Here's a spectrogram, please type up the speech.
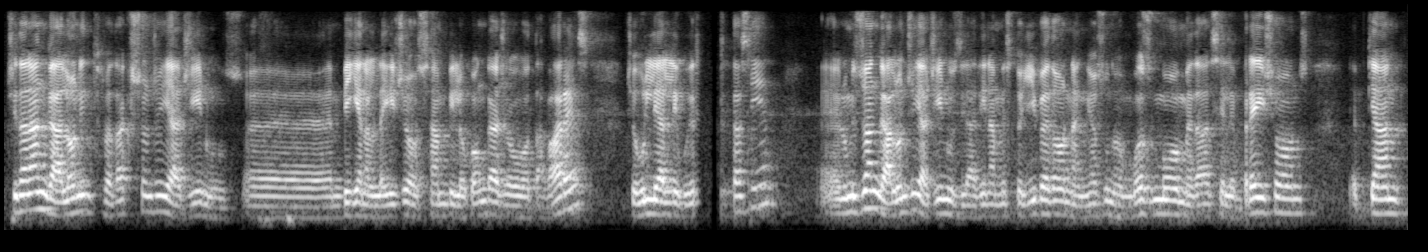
και ήταν ένα καλό introduction και για εκείνους. Ε, μπήκαν αλλαγή και ο Σάμπι Λοκόγκα και ο Ταβάρες και όλοι οι άλλοι που ήρθαν. Ε, νομίζω ήταν καλό και για εκείνους, δηλαδή να μες στο γήπεδο, να νιώσουν τον κόσμο με τα celebrations, ε, πιαν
